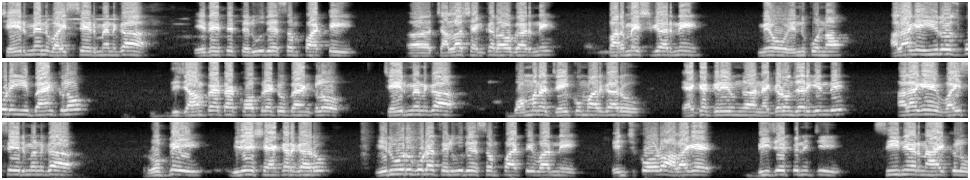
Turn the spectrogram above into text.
చైర్మన్ వైస్ చైర్మన్గా ఏదైతే తెలుగుదేశం పార్టీ చల్లా శంకర్రావు గారిని పరమేష్ గారిని మేము ఎన్నుకున్నాం. అలాగే ఈరోజు కూడా ఈ బ్యాంకులో ది జాంపేట కోఆపరేటివ్ బ్యాంక్లో చైర్మన్గా బొమ్మన జయకుమార్ గారు ఏకగ్రీవంగా నెగ్గడం జరిగింది. అలాగే వైస్ చైర్మన్గా రొబ్బి విజయశేఖర్ గారు ఇరువురు కూడా తెలుగుదేశం పార్టీ వారిని ఎంచుకోవడం అలాగే బీజేపీ నుంచి సీనియర్ నాయకులు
